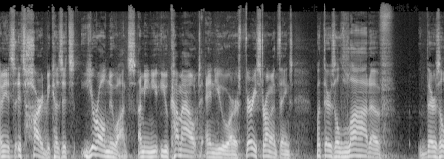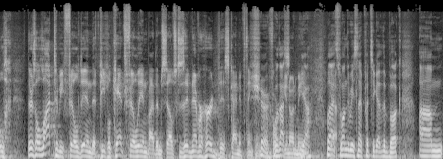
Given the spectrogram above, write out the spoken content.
I mean, it's it's hard because it's you're all nuance. I mean, you, you come out and you are very strong on things, but there's a lot of there's a there's a lot to be filled in that people can't fill in by themselves because they've never heard this kind of thinking Sure. before. Well, that's, you know what I mean? Yeah. Well, that's one of the reasons I put together the book. Um,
